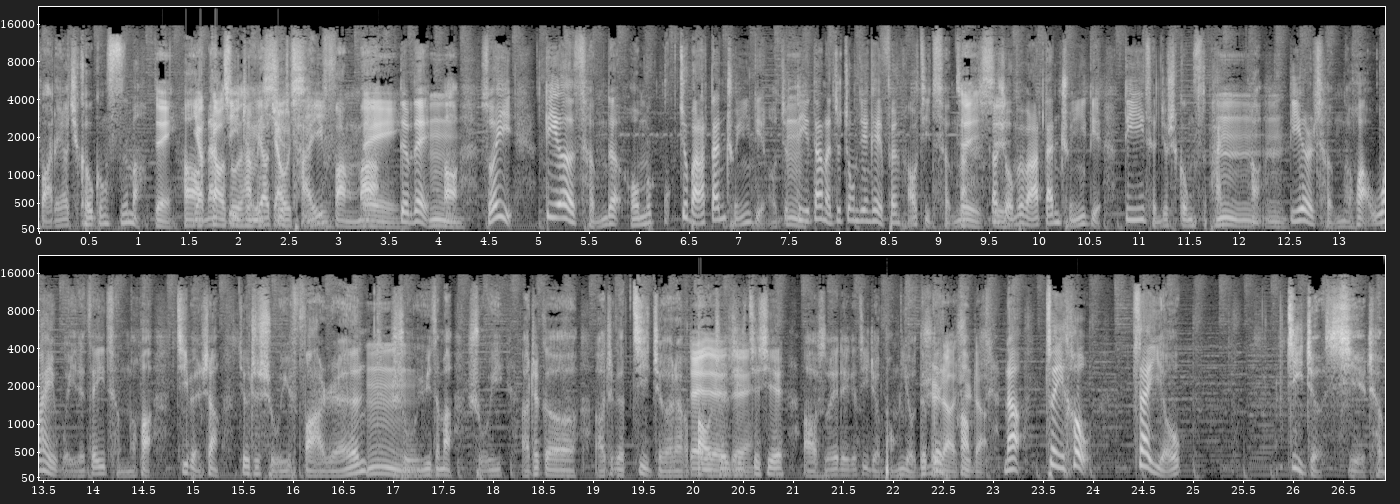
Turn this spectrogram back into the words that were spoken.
法人要去 call 公司嘛，对，要告诉他们要去采访嘛，对不对？好，所以第二层的，我们就把它单纯一点哦，就第一，当然这中间可以分好几层嘛，但是我们把它单纯一点，第一层就是公司派，好，第二层的话，外围的这一层的话，基本上就是属于法人，属于什么？属于啊这个啊这个记者了，报这些这些啊所谓的一个记者朋友，对不对？是的，是的。那最后再由记者写成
